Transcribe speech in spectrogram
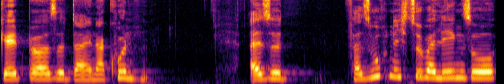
Geldbörse deiner Kunden. Also Versuch nicht zu überlegen, so,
